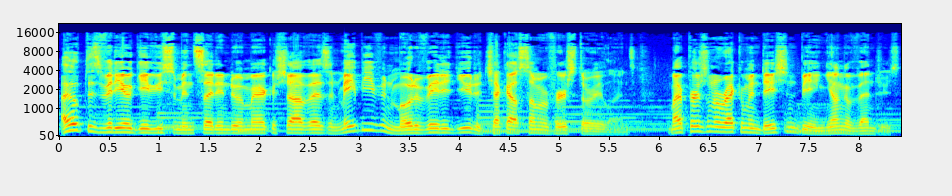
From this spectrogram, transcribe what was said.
I hope this video gave you some insight into America Chavez and maybe even motivated you to check out some of her storylines. My personal recommendation being Young Avengers,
